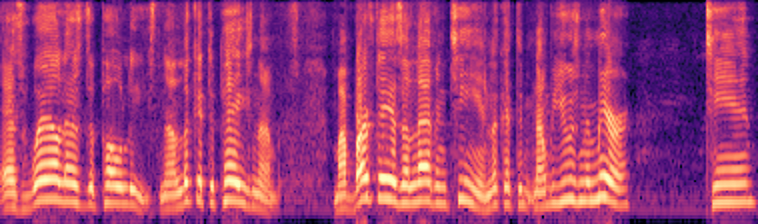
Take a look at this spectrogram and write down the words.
as well as the police. Now look at the page numbers. My birthday is 1110. Look at the now we're using the mirror. 10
